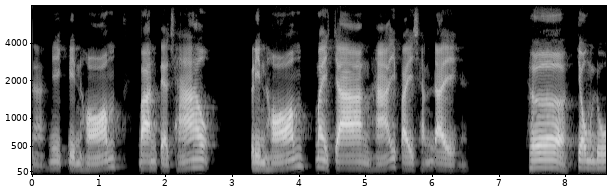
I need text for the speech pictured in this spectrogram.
อ่ามีกลิ่นหอม บานแต่เช้า กลิ่นหอมไม่จางหายไปฉันใด เธอจงดู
